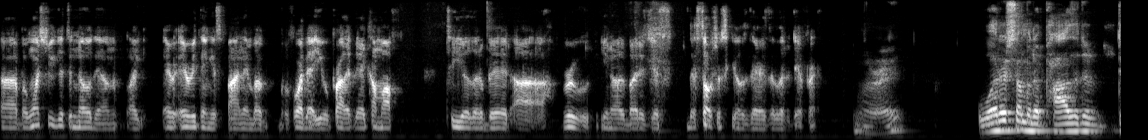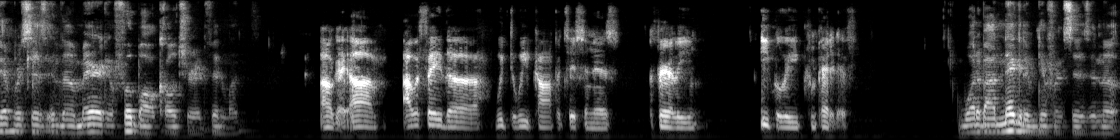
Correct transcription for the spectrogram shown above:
uh, but once you get to know them, like everything is fine. Then, but before that, you will probably they come off to you a little bit uh, rude, you know. But it's just the social skills there is a little different. All right. What are some of the positive differences in the American football culture in Finland? Okay, um, I would say the week to week competition is fairly equally competitive. What about negative differences in the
